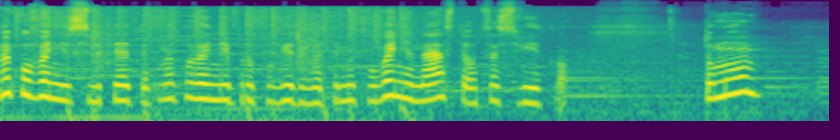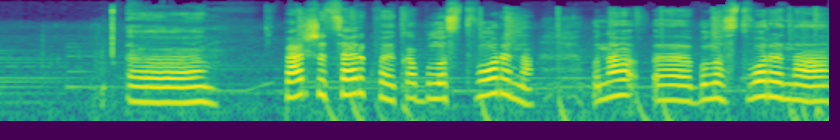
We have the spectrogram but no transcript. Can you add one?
Ми повинні світити, ми повинні проповідувати, ми повинні нести оце світло. Тому е, перша церква, яка була створена, вона е, була створена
